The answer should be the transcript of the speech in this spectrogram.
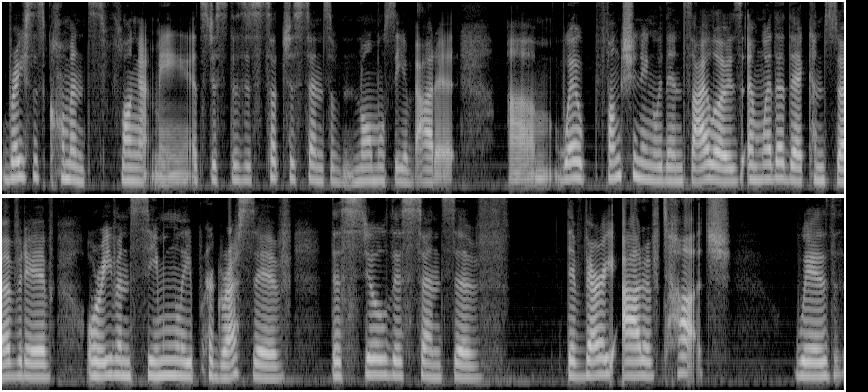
racist comments flung at me. It's just there's just such a sense of normalcy about it. Um, we're functioning within silos, and whether they're conservative or even seemingly progressive, there's still this sense of they're very out of touch with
